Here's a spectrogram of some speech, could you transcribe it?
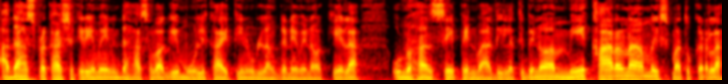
අදහස් ප්‍රකාශ කිරීමේ නිදහස වගේ මූලික අයිතීන් උල්ලංඝනය වෙනවා කියලා උන්වහන්සේ පෙන්වාදීල තිබෙනවා. මේ කාරණාම ඉස්මතු කරලා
